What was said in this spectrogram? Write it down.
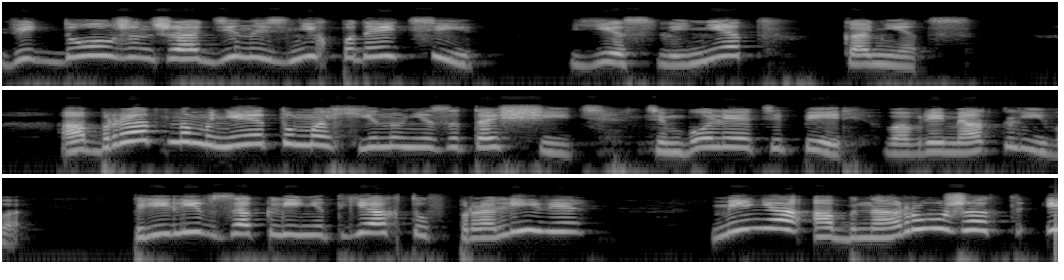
Ведь должен же один из них подойти. Если нет, конец. Обратно мне эту махину не затащить, тем более теперь, во время отлива. Прилив заклинит яхту в проливе, меня обнаружат и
